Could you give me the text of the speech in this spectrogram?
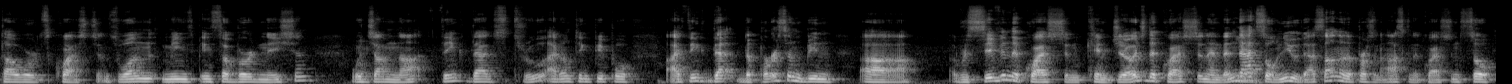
towards questions. One means insubordination, which I'm not think that's true. I don't think people. I think that the person being uh, receiving the question can judge the question, and then Yeah. that's on you. That's not the person asking the question. So.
